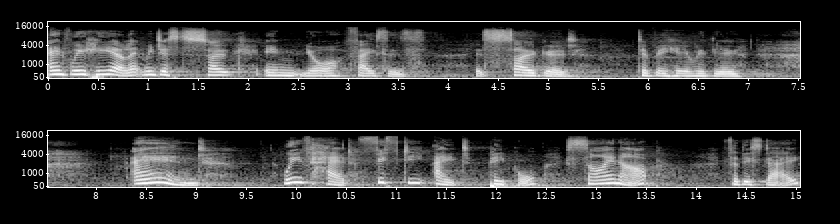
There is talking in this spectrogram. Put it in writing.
And we're here. Let me just soak in your faces. It's so good to be here with you. And we've had 58 people sign up for this day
